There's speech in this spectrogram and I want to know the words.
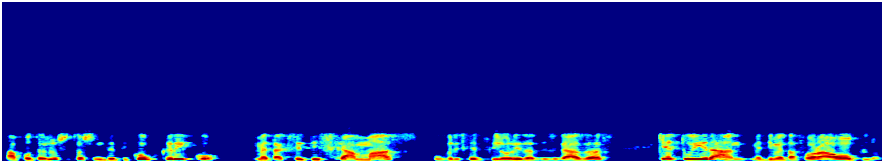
αποτελούσε το συνδετικό κρίκο μεταξύ της Χαμάς που βρίσκεται στη λωρίδα της Γάζας και του Ιράν με τη μεταφορά όπλων.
